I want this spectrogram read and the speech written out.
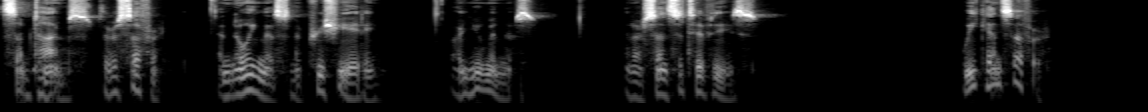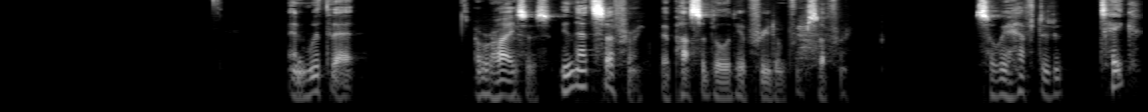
Sometimes there is suffering, and knowing this and appreciating our humanness and our sensitivities, we can suffer. And with that arises, in that suffering, the possibility of freedom from suffering. So we have to take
